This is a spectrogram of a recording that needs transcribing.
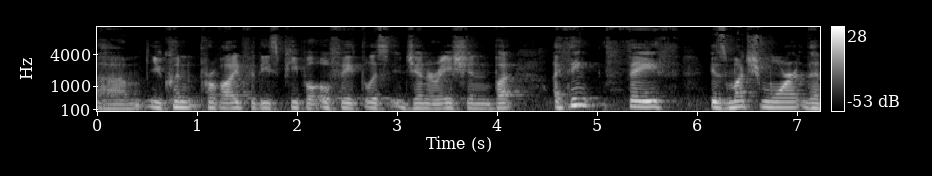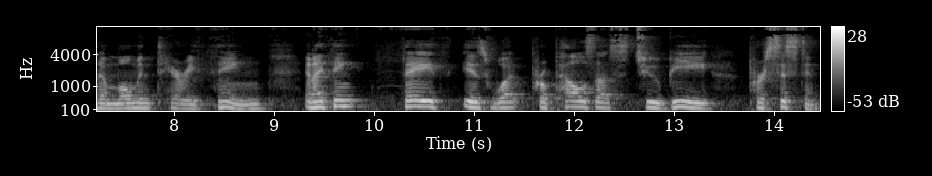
Um, you couldn't provide for these people, oh faithless generation. But I think faith is much more than a momentary thing. And I think faith is what propels us to be persistent.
